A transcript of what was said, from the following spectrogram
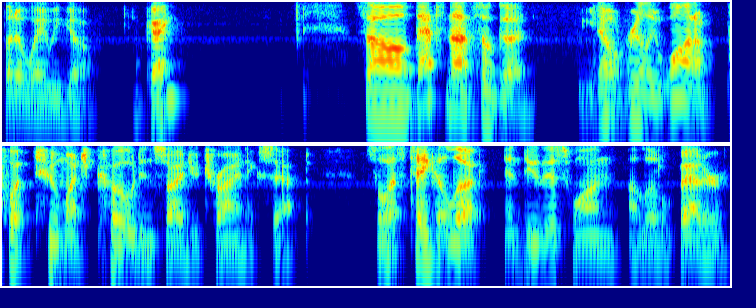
but away we go. Okay? So that's not so good. You don't really want to put too much code inside your try and except. So let's take a look and do this one a little better.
